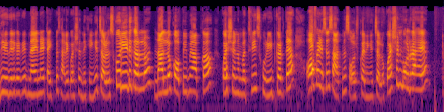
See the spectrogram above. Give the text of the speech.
धीरे धीरे करके नए नए टाइप पे सारे क्वेश्चन देखेंगे। चलो, इसको रीड कर लो। डाल लो कॉपी में आपका क्वेश्चन नंबर थ्री इसको रीड करते हैं। और फिर इसे साथ में सॉल्व करेंगे। चलो क्वेश्चन बोल रहा है।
